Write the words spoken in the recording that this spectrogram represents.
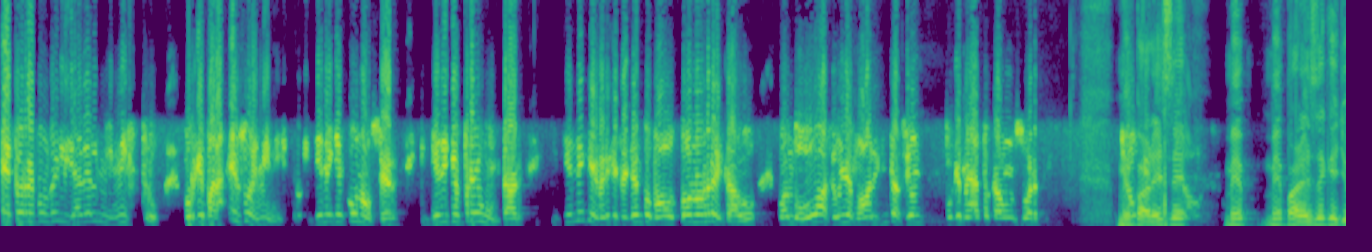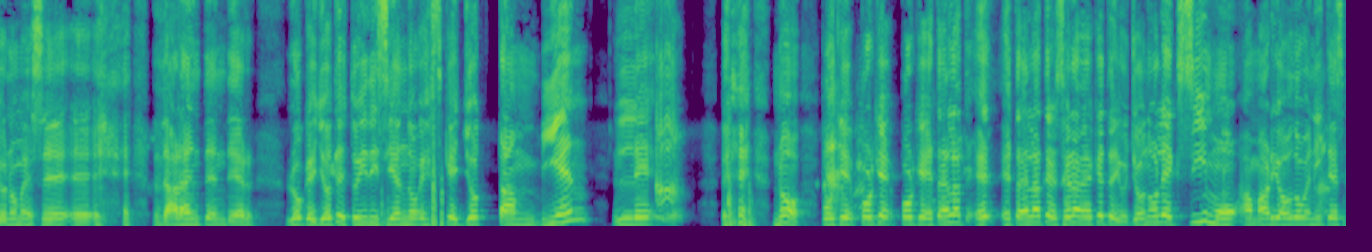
Esto es responsabilidad del ministro, porque para eso es ministro. Y tiene que conocer, y tiene que preguntar, y tiene que ver que se hayan tomado todos los recados cuando vos haces un llamado a licitación, porque me ha tocado un suerte. Me parece, me, me, parece que yo no me sé eh, dar a entender. Lo que yo te estoy diciendo es que yo también le... Ah. no, porque, porque, porque esta, es la, eh, esta es la tercera vez que te digo, yo no le eximo a Mario Audo Benítez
